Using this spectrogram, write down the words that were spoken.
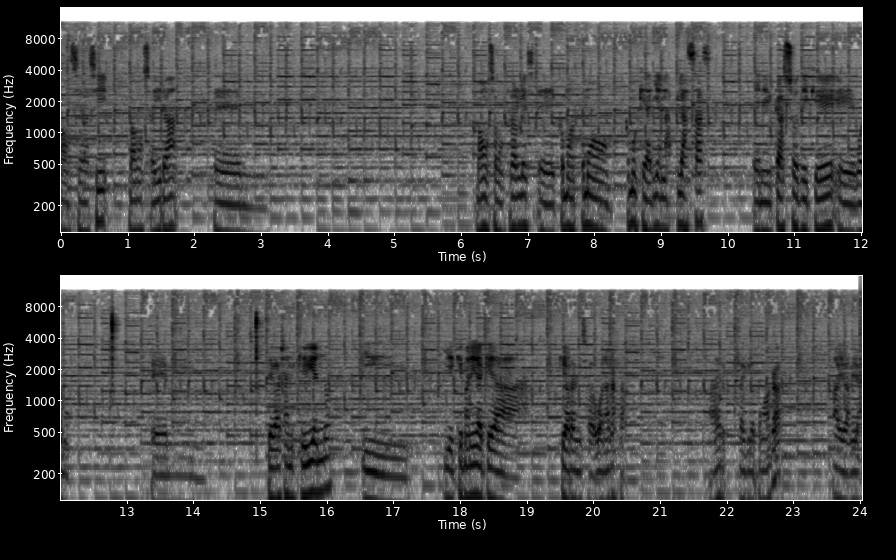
vamos a hacer así. Vamos a ir a. Em, vamos a mostrarles eh, cómo, cómo, cómo, quedarían las plazas en el caso de que, eh, bueno, se vayan inscribiendo y, y, de qué manera queda, queda organizado. Bueno, acá está. A ver, para que lo pongo acá. Ahí va, mira.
